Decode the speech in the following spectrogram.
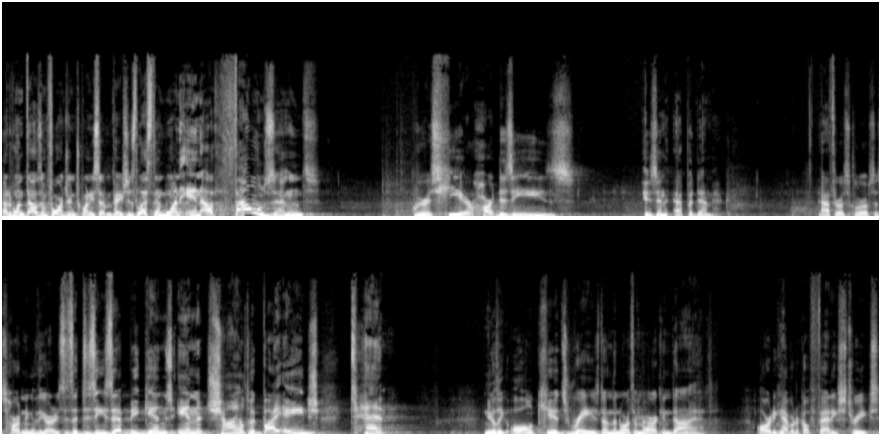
Out of 1,427 patients, less than one in a thousand Whereas here, heart disease is an epidemic. Atherosclerosis, hardening of the arteries, is a disease that begins in childhood by age 10. Nearly all kids raised on the North American diet already have what are called fatty streaks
